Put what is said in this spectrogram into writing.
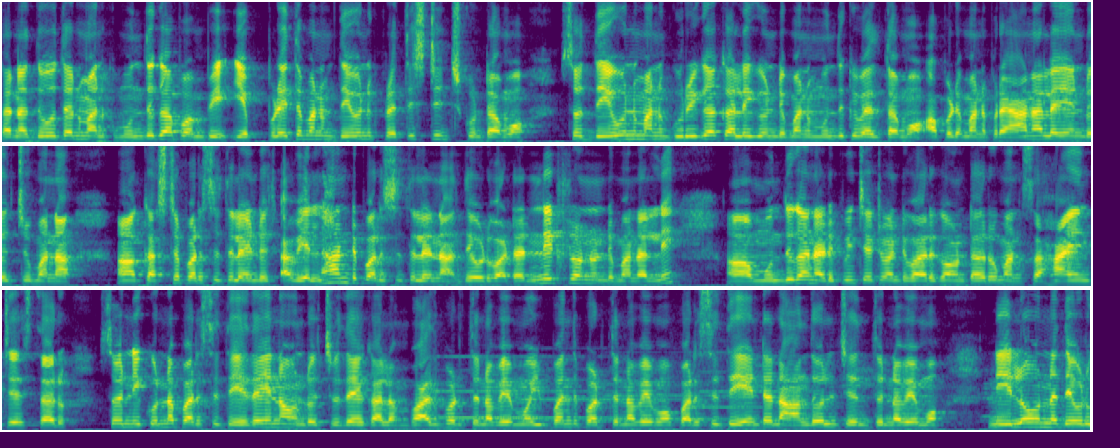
తన దూతను మనకు ముందుగా పంపి ఎప్పుడైతే మనం దేవునికి ప్రతిష్ఠించుకుంటామో సో దేవుని మనం గురిగా కలిగి ఉండి మనం ముందుకు వెళ్తామో అప్పుడే మన ప్రయాణాలు అయ్యండొచ్చు మన కష్ట పరిస్థితులు అయ్యండొచ్చు అవి ఎలాంటి పరిస్థితులైనా దేవుడు వాటన్నిటిలో నుండి మనల్ని ముందుగా నడిపించేటువంటి వారుగా ఉంటారు మనకు సహాయం చేస్తారు. సో నీకున్న పరిస్థితి ఏదైనా ఉండొచ్చు ఉదయకాలం బాధపడుతున్నవేమో ఇబ్బంది పడుతున్నవేమో పరిస్థితి ఏంటని ఆందోళన చెందుతున్నవేమో నీలో ఉన్న దేవుడు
